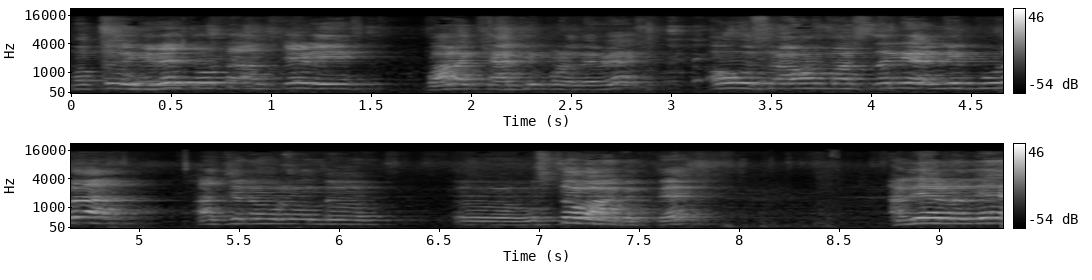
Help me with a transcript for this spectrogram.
ಮತ್ತು ಹೆರೆ ತೋಟ ಅಂತೇಳಿ ಬಹಳ ಖ್ಯಾತಿ ಪಡೆದೇವೆ. ಅವು ಶ್ರಾವಣ ಮಾಸದಲ್ಲಿ ಅಲ್ಲಿ ಕೂಡ ಅಜ್ಜನವರ ಒಂದು ಉತ್ಸವ ಆಗುತ್ತೆ. ಅದೇ ಅಲ್ಲದೆ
